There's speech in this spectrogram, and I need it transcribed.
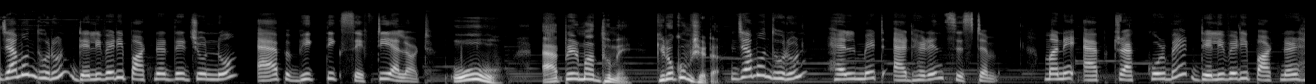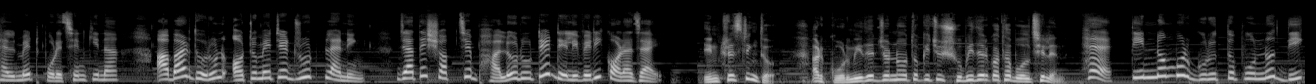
যেমন ধরুন ডেলিভারি পার্টনারদের জন্য অ্যাপ ভিত্তিক সেফটি অ্যালার্ট ও অ্যাপের মাধ্যমে? কীরকম সেটা? যেমন ধরুন হেলমেট অ্যাডহারেন্স সিস্টেম মানে অ্যাপ ট্র্যাক করবে ডেলিভারি পার্টনার হেলমেট পরেছেন কিনা। আবার ধরুন অটোমেটেড রুট প্ল্যানিং যাতে সবচেয়ে ভালো রুটে ডেলিভারি করা যায়। ইন্টারেস্টিং তো। আর কর্মীদের জন্য তো কিছু সুবিধের কথা বলছিলেন। হ্যাঁ তিন নম্বর গুরুত্বপূর্ণ দিক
